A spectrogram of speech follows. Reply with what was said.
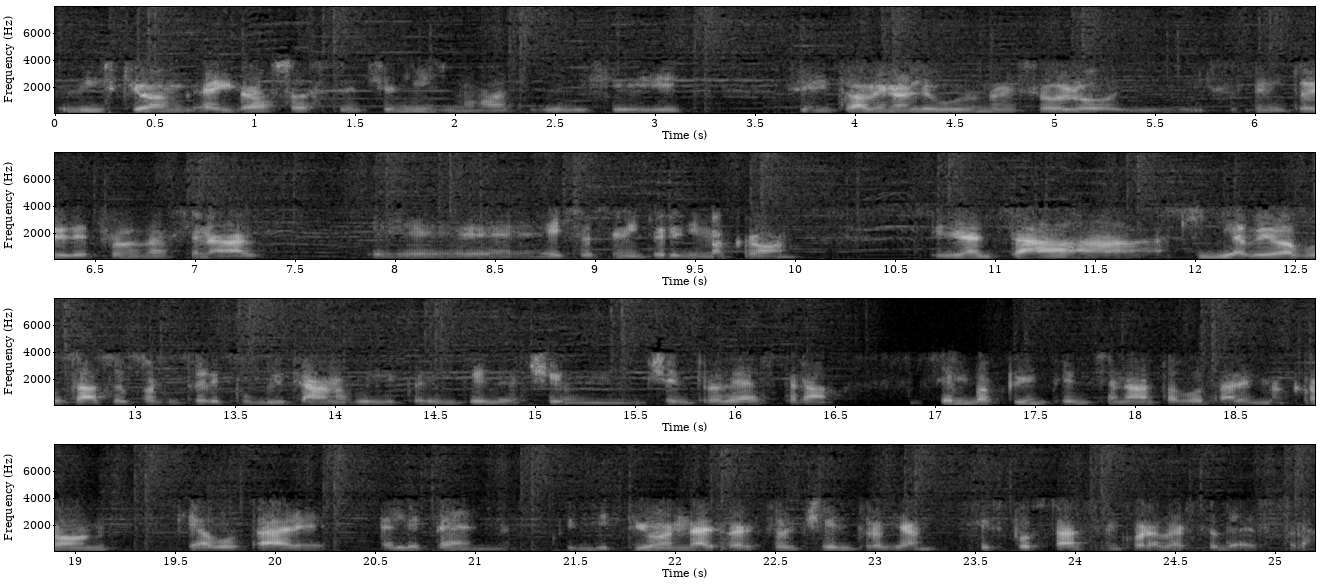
il rischio è il grosso astensionismo, no? quindi si, si ritrovino alle urne solo i, sostenitori del Front National e, e i sostenitori di Macron. In realtà chi aveva votato il Partito Repubblicano, quindi per intenderci un centrodestra, sembra più intenzionato a votare Macron che a votare Le Pen, quindi più andare verso il centro che, che spostarsi ancora verso destra.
